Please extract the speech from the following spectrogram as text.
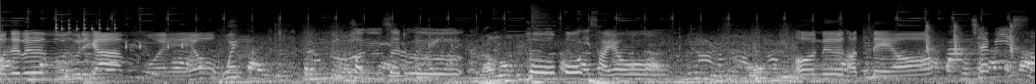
오늘은 우리가 뭐예요? 우이! 콘서트 보고 있어요. 오늘 어때요? 재미있어.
